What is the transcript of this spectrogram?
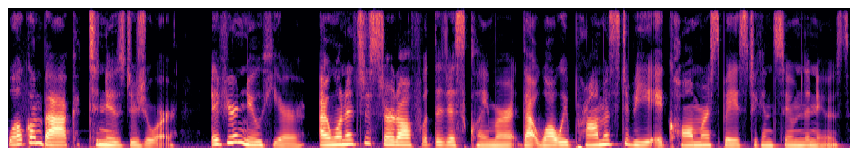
Welcome back to News du Jour. If you're new here, I wanted to start off with the disclaimer that while we promise to be a calmer space to consume the news,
